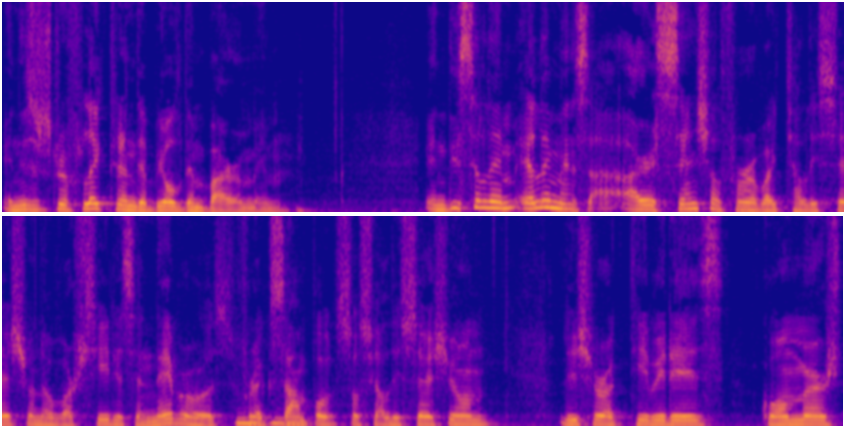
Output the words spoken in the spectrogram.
and is reflected in the built environment. And these ele- elements are essential for revitalization of our cities and neighborhoods. For mm-hmm. example, socialization, leisure activities, commerce.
